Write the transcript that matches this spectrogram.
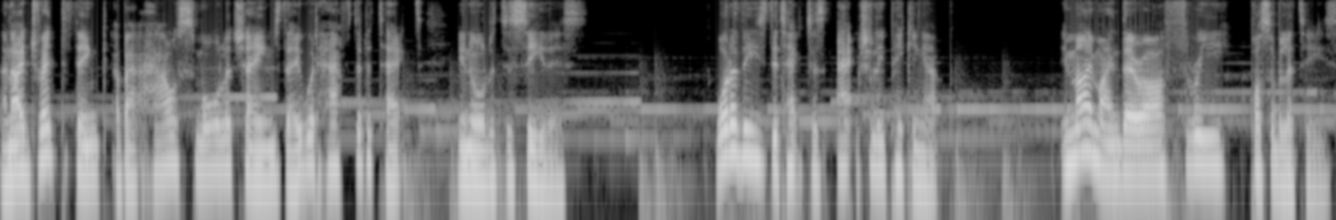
And I dread to think about how small a change they would have to detect in order to see this. What are these detectors actually picking up? In my mind, there are three possibilities.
